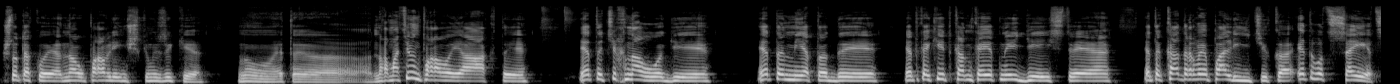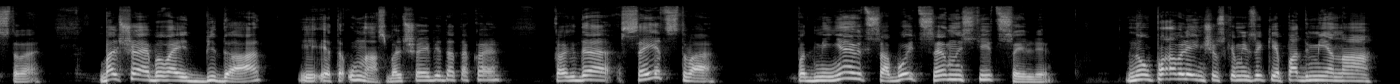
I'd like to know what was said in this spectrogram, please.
Что такое на управленческом языке? Ну, это нормативно-правовые акты, это технологии, это методы, это какие-то конкретные действия, это кадровая политика, это вот средства. Большая бывает беда, и это у нас большая беда такая, когда средства подменяют собой ценности и цели. На управленческом языке подмена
